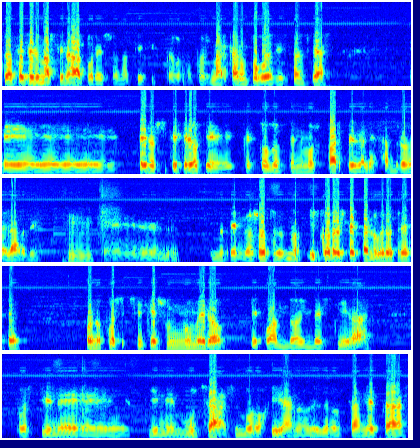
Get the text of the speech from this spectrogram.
Entonces es más que nada por eso, ¿no? Que, pues marcar un poco de distancias, eh, pero sí que creo que, todos tenemos parte de Alejandro Velarde eh, en, nosotros, ¿no? Y con respecto al número 13, bueno, pues sí que es un número que cuando investigas, pues tiene, tiene mucha simbología, ¿no? Desde los planetas,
